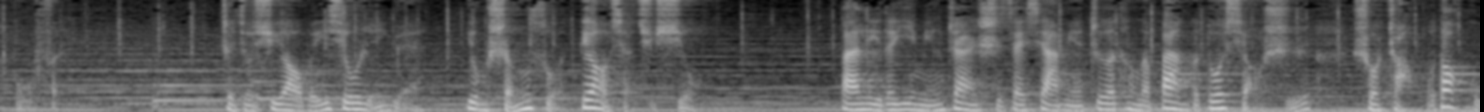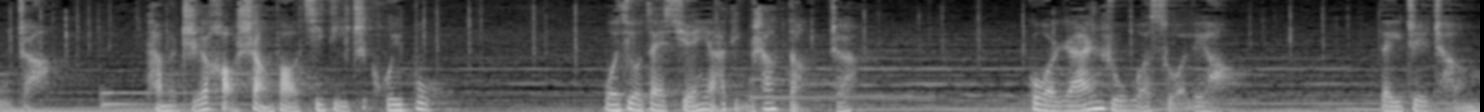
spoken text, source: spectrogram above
的部分。这就需要维修人员用绳索吊下去修。班里的一名战士在下面折腾了半个多小时，说找不到故障，他们只好上报基地指挥部。我就在悬崖顶上等着。果然如我所料，雷志成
